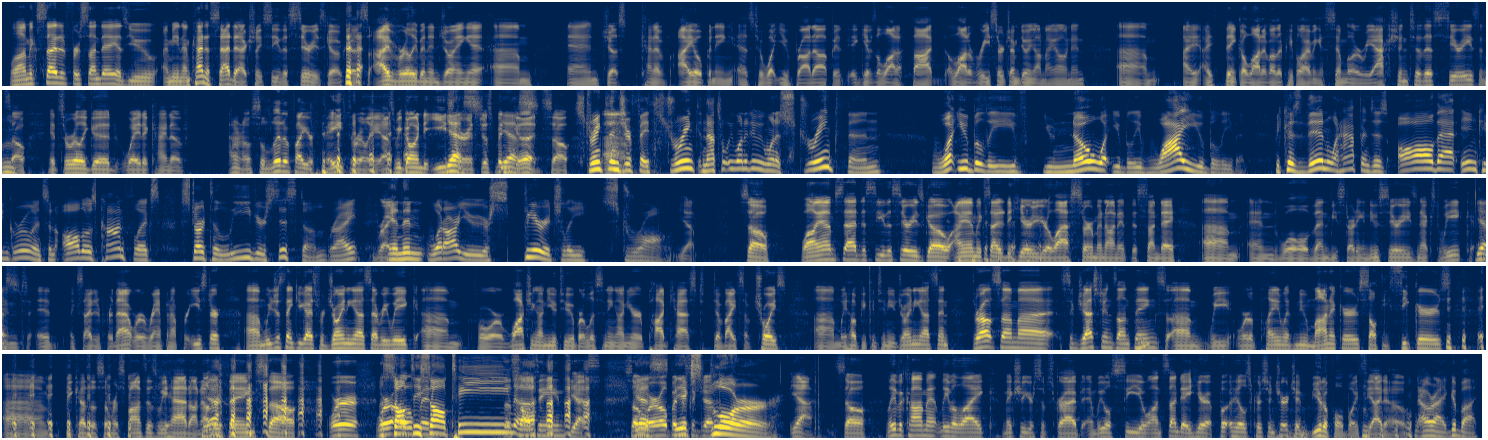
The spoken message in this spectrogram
Well, I'm excited for Sunday as you. I mean, I'm kind of sad to actually see this series go because I've really been enjoying it um, and just kind of eye opening as to what you've brought up. It, it, gives a lot of thought, a lot of research I'm doing on my own. And um, I, I think a lot of other people are having a similar reaction to this series, Mm. and so it's a really good way to kind of I don't know solidify your faith really as we go into Easter. Yes, It's just been yes. good. So strengthens um, your faith strength and that's what we want to do we want to strengthen what you believe you know what you believe why you believe it because then what happens is all that incongruence and all those conflicts start to leave your system right Right. and then what are you you're spiritually strong Yep. So while I am sad to see the series go, I am excited to hear your last sermon on it this Sunday. Um, and we'll then be starting a new series next week. Yes. And it, excited for that. We're ramping up for Easter. Um, we just thank you guys for joining us every week, um, for watching on YouTube or listening on your podcast device of choice. Um, we hope you continue joining us and throw out some uh, suggestions on things. Um, we we're playing with new monikers, salty seekers, um, because of some responses we had on Yeah. other things. So we're we're a salty open- saltine the uh, saltines, yes. So yes, we're open the to suggest- explorer yeah. So leave a comment, leave a like, make sure you're subscribed, and we will see you on Sunday here at Foothills Christian Church in beautiful Boise, Idaho. all right goodbye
